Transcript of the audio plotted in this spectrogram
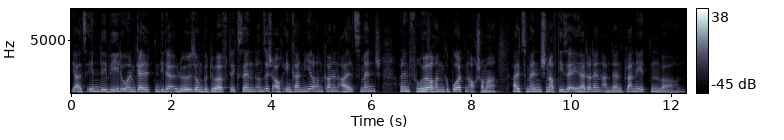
die als Individuen gelten, die der Erlösung bedürftig sind und sich auch inkarnieren können als Mensch und in früheren Geburten auch schon mal als Menschen auf dieser Erde oder in anderen Planeten waren.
